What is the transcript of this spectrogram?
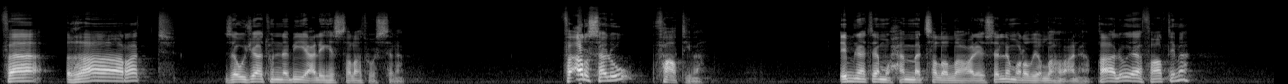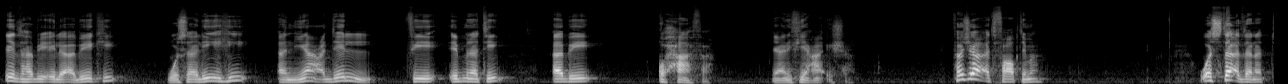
فغارت زوجات النبي عليه الصلاة والسلام. فأرسلوا فاطمة ابنة محمد صلى الله عليه وسلم ورضي الله عنها. قالوا يا فاطمة اذهبي إلى أبيك وسليه أن يعدل في ابنة أبي قحافة يعني في عائشة. فجاءت فاطمة واستأذنت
